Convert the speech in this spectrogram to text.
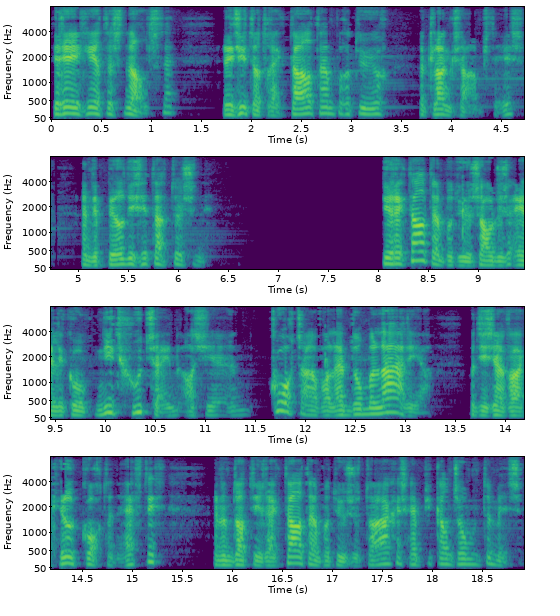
die reageert de snelste en je ziet dat rectaaltemperatuur het langzaamste is en de pil die zit daartussenin. Die rectaaltemperatuur zou dus eigenlijk ook niet goed zijn als je een koortsaanval hebt door malaria, want die zijn vaak heel kort en heftig en omdat die rectaaltemperatuur zo traag is, heb je kans om hem te missen.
